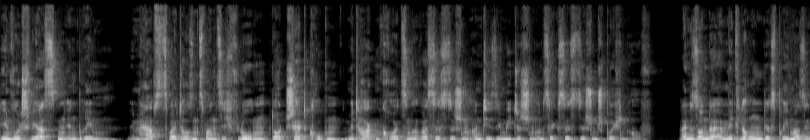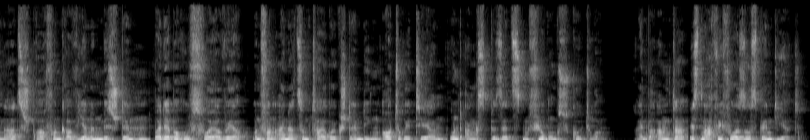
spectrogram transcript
Den wohl schwersten in Bremen. Im Herbst 2020 flogen dort Chatgruppen mit Hakenkreuzen rassistischen, antisemitischen und sexistischen Sprüchen auf. Eine Sonderermittlung des Bremer Senats sprach von gravierenden Missständen bei der Berufsfeuerwehr und von einer zum Teil rückständigen, autoritären und angstbesetzten Führungskultur. Ein Beamter ist nach wie vor suspendiert.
